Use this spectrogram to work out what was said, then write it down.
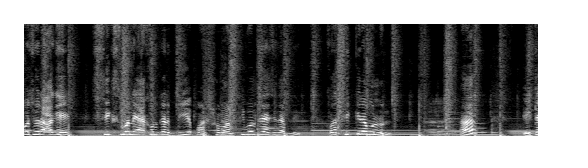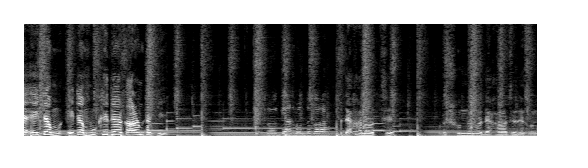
বছর আগে সিক্স মানে এখনকার বিয়ে পাঁচ সমান কি বলতে চাইছেন আপনি? কথা ঠিক কিনা বলুন? হ্যাঁ? এইটা এইটা এটা মুখে দেওয়ার কারণটা কি? গ্যাস বন্ধ করা দেখানো হচ্ছে। সুন্দরভাবে দেখানো হচ্ছে দেখুন।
